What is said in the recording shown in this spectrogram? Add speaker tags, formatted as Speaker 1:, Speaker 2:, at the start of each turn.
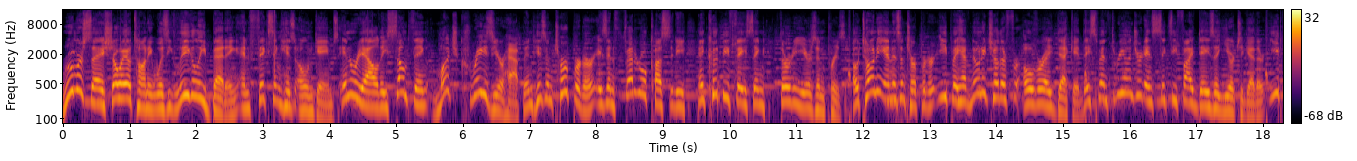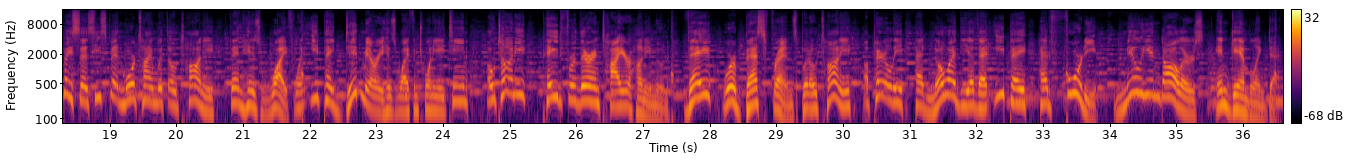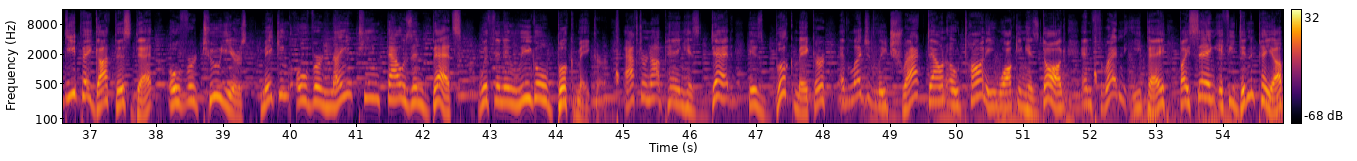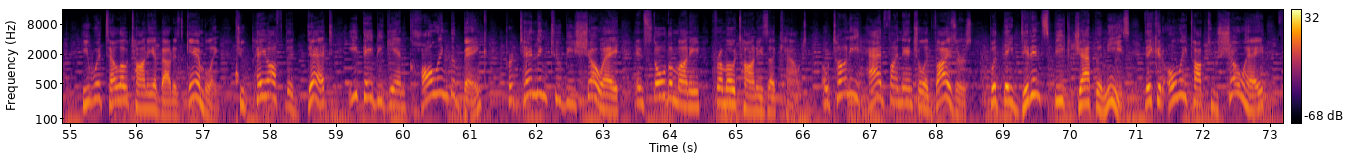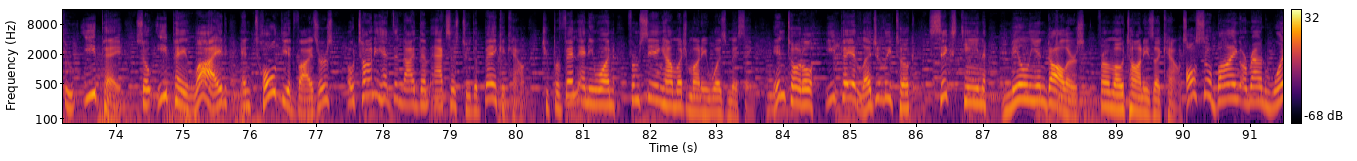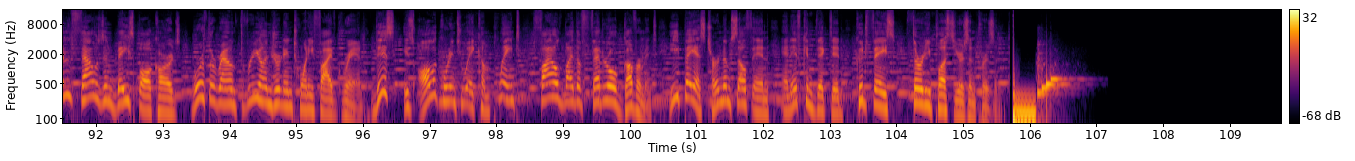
Speaker 1: Rumors say Shohei Ohtani was illegally betting and fixing his own games. In reality, something much crazier happened. His interpreter is in federal custody and could be facing 30 years in prison. Ohtani and his interpreter, Ippei, have known each other for over a decade. They spend 365 days a year together. Ippei says he spent more time with Ohtani than his wife. When Ippei did marry his wife in 2018, Ohtani paid for their entire honeymoon. They were best friends, but Ohtani apparently had no idea that Ippei had $40 million dollars in gambling debt. Ippei got this debt over two years, making over 19,000 bets with an illegal bookmaker. After not paying his debt, his bookmaker allegedly tracked down Ohtani walking his dog and threatened Ippei by saying if he didn't pay up, he would tell Ohtani about his gambling. To pay off the debt, Ippei began calling the bank pretending to be Shohei and stole the money from Ohtani's account. Otani had financial advisors, but they didn't speak Japanese. They could only talk to Shohei through Ippei. So Ippei lied and told the advisors Ohtani had denied them access to the bank account to prevent anyone from seeing how much money was missing. In total, Ippei allegedly took $16 million from Ohtani's account. Also buying around 1,000 baseball cards worth around 325 grand. This is all according to a complaint filed by the federal government. Ippei has turned himself in and if convicted could face 30 plus years in prison.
